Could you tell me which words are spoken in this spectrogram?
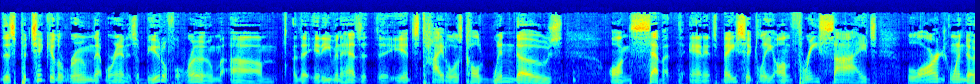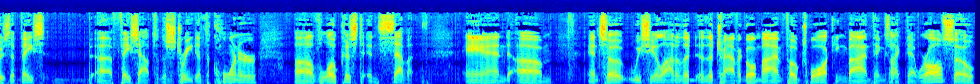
this particular room that we're in is a beautiful room. Um, the, it even has it, its title is called Windows on Seventh, and it's basically on three sides, large windows that face uh, face out to the street at the corner of Locust and Seventh, and um, and so we see a lot of the the traffic going by and folks walking by and things like that. We're also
